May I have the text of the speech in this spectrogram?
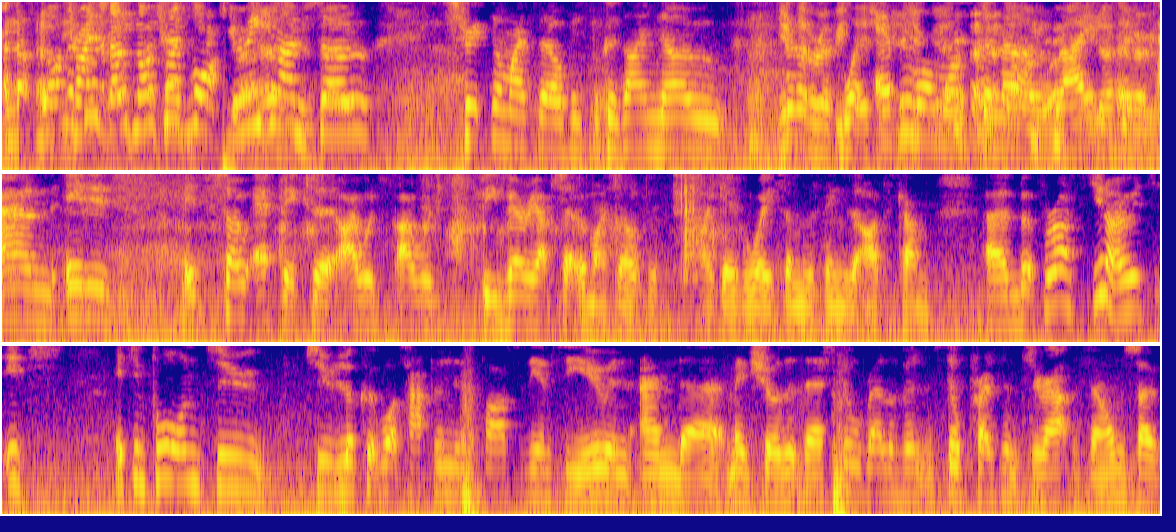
and that's not trying. Because- That's not trying to what, trick you. the reason I'm so strict on myself is because I know You don't have a reputation. what everyone wants to know, right? You don't have a reputation. And it is it's so epic that I would I would be very upset with myself if I gave away some of the things that are to come. Um, but for us, you know, it's it's it's important to to look at what's happened in the past of the MCU and and uh, make sure that they're still relevant and still present throughout the film. So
